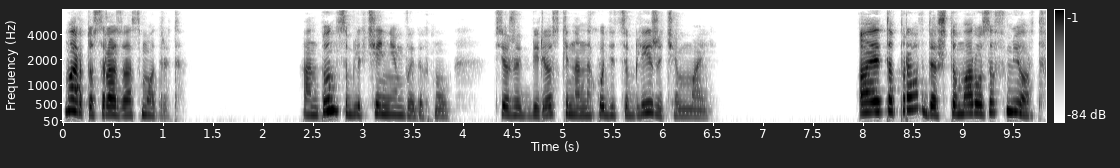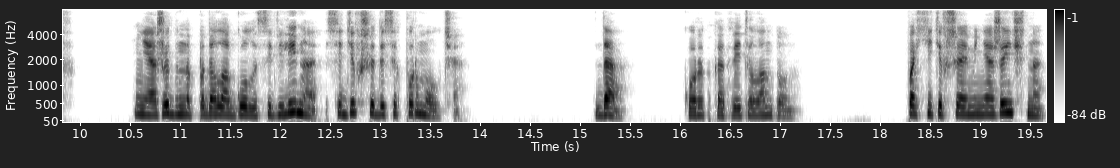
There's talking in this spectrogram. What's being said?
Марту сразу осмотрят. Антон с облегчением выдохнул. Все же Березкино находится ближе, чем Май. «А это правда, что Морозов мертв?» Неожиданно подала голос Эвелина, сидевшая до сих пор молча. «Да», — коротко ответил Антон. Похитившая меня женщина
